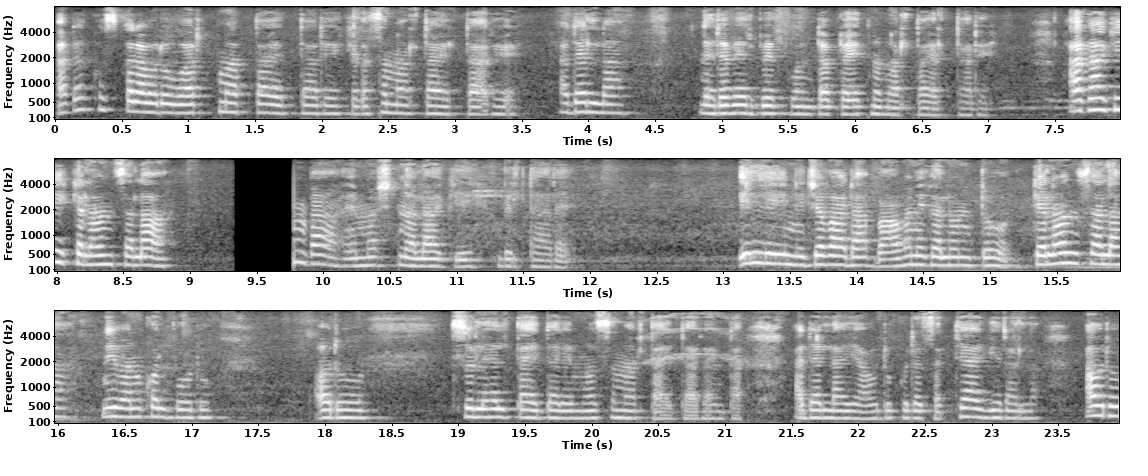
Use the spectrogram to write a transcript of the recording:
ಅದಕ್ಕೋಸ್ಕರ ಅವರು ವರ್ಕ್ ಮಾಡ್ತಾ ಇರ್ತಾರೆ, ಕೆಲಸ ಮಾಡ್ತಾ ಇರ್ತಾರೆ. ಅದೆಲ್ಲ ನೆರವೇರಬೇಕು ಅಂತ ಪ್ರಯತ್ನ ಮಾಡ್ತಾ ಇರ್ತಾರೆ. ಹಾಗಾಗಿ ಕೆಲವೊಂದು ಸಲ ತುಂಬ ಎಮೋಷ್ನಲ್ ಆಗಿ ಬಿಡ್ತಾರೆ ಇಲ್ಲಿ ನಿಜವಾದ ಭಾವನೆಗಳುಂಟು. ಕೆಲವೊಂದು ಸಲ ನೀವು ಅಂದ್ಕೊಳ್ಬೋದು ಅವರು ಸುಳ್ಳು ಹೇಳ್ತಾ ಇದ್ದಾರೆ, ಮೋಸ ಮಾಡ್ತಾ ಇದ್ದಾರೆ ಅಂತ. ಅದೆಲ್ಲ ಯಾವುದು ಕೂಡ ಸತ್ಯ ಆಗಿರಲ್ಲ. ಅವರು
